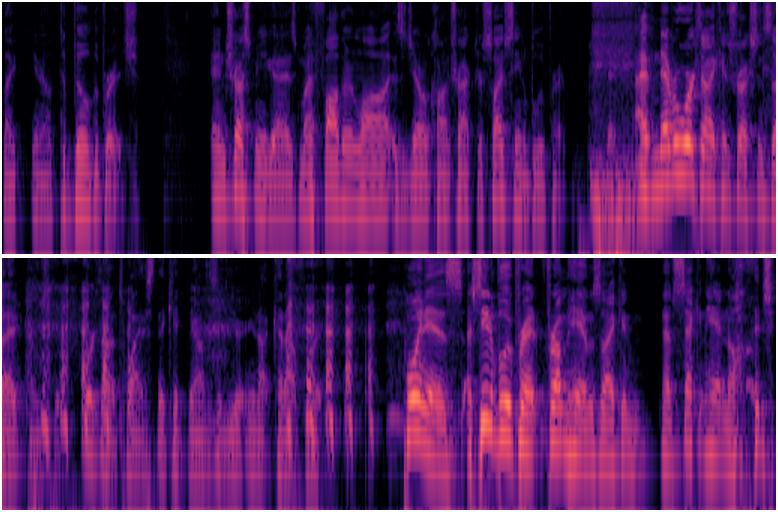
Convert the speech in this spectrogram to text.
like you know, to build the bridge. And trust me, you guys, my father-in-law is a general contractor, so I've seen a blueprint. Okay? I've never worked on a construction site. I'm just kidding. Worked on it twice. They kicked me off and said, "You're, you're not cut out for it." Point is, I've seen a blueprint from him, so I can have secondhand knowledge.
